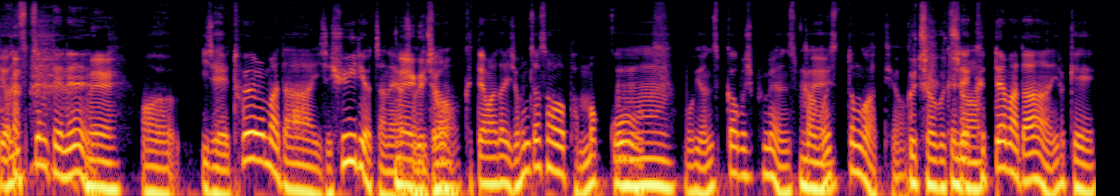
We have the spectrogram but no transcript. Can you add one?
연습생 때는 네. 어 이제 토요일마다 이제 휴일이었잖아요. 네. 그쵸. 그때마다 이제 혼자서 밥 먹고 음, 뭐 연습 가고 싶으면 연습 가고 네. 했었던 것 같아요. 그쵸, 그쵸. 근데 그때마다 이렇게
